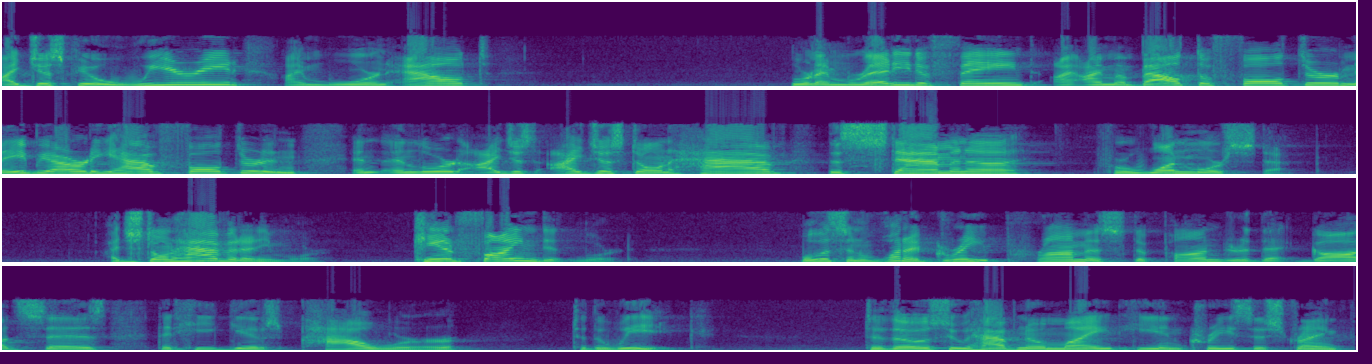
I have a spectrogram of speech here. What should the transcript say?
I just feel wearied. I'm worn out. Lord, I'm ready to faint. I, am about to falter. Maybe I already have faltered. And, and, and Lord, I just, I just don't have the stamina for one more step. I just don't have it anymore. Can't find it, Lord. Well, listen, what a great promise to ponder that God says that He gives power to the weak. To those who have no might, He increases strength.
